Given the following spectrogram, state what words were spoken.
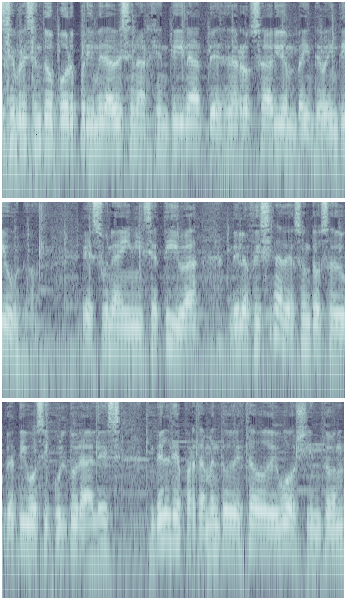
se presentó por primera vez en Argentina desde Rosario en 2021. Es una iniciativa de la Oficina de Asuntos Educativos y Culturales del Departamento de Estado de Washington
